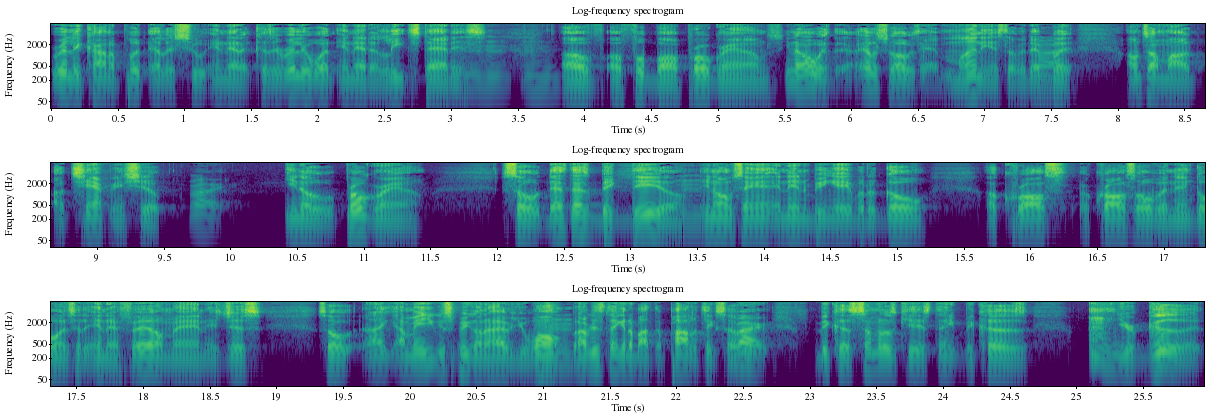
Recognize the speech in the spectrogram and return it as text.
really kind of put LSU in that because it really wasn't in that elite status Mm-hmm, of of football programs. You know, always LSU always had money and stuff like that, Right. but I'm talking about a championship Right. you know, program. So that's that's a big deal. Mm-hmm. You know what I'm saying? And then being able to go across a crossover and then go into the NFL, man, it's just so like I mean you can speak on it however you want, but I'm just thinking about the politics of Mm-hmm. Right. it. Because some of those kids think because you're good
